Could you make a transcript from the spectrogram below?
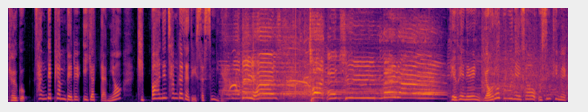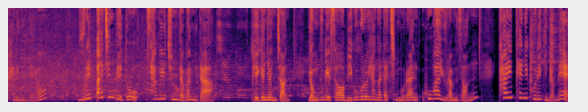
결국 상대편 배를 이겼다며 기뻐하는 참가자도 있었습니다. 대회는 여러 부분에서 우승팀을 가리는데요. 물에 빠진 배도 상을 준다고 합니다. 100여 년 전 영국에서 미국으로 향하다 침몰한 호화 유람선 타이타닉호를 기념해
